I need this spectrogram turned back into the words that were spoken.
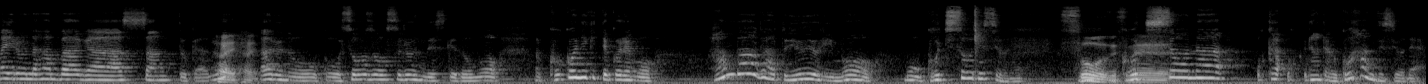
あ、いろんなハンバーガーさんとかね、はいはい。あるのをこう想像するんですけどもここに来てこれもハンバーガーというよりももうごちそうですよね。そうですごちそねうなおかおなんだろうご飯ですよね。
